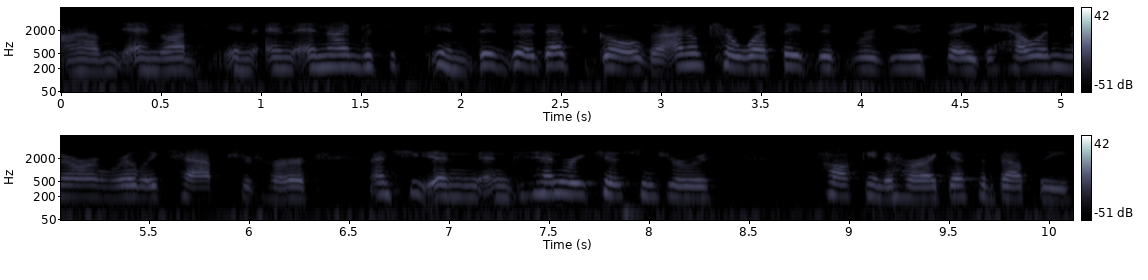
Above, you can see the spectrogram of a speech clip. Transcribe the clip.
um, and I've, and, and and I was in, th- th- that's Golda. I don't care what they, the reviews say. Helen Mirren really captured her, and she and, and Henry Kissinger was talking to her, I guess, about the.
